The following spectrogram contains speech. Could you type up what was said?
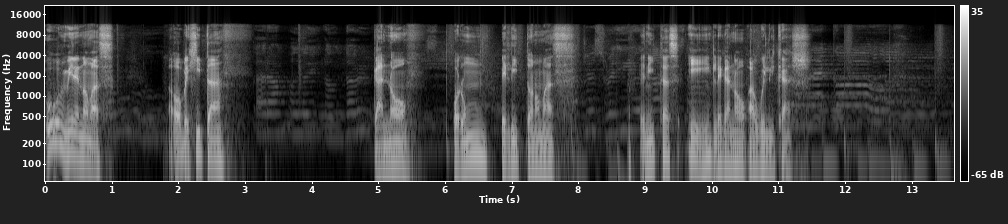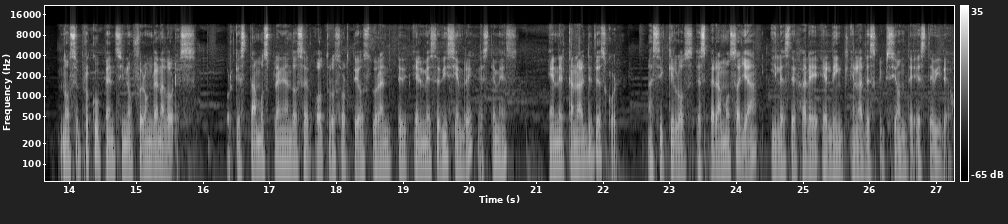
Uy miren nomás. La ovejita ganó por un pelito nomás. Penitas y le ganó a Willy Cash. No se preocupen si no fueron ganadores porque estamos planeando hacer otros sorteos durante el mes de diciembre, este mes, en el canal de Discord. Así que los esperamos allá y les dejaré el link en la descripción de este video.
